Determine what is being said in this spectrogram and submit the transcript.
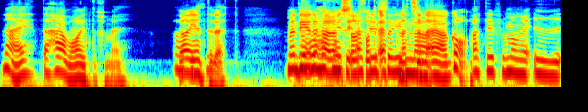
Nej, det här var inte för mig. Jag är inte rätt. Men det Då är det här att det, att fått det är så himla, sina ögon. Att det är för många i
